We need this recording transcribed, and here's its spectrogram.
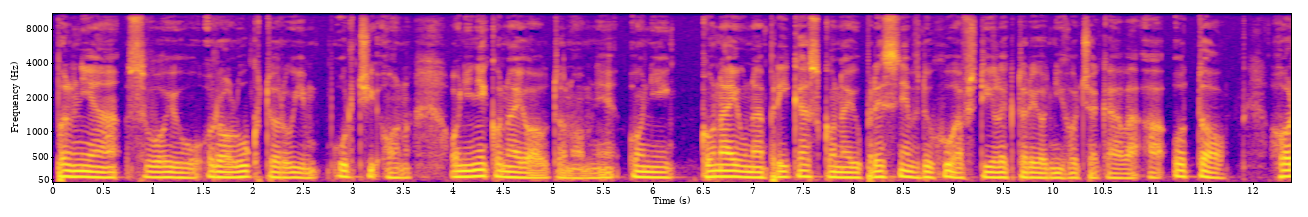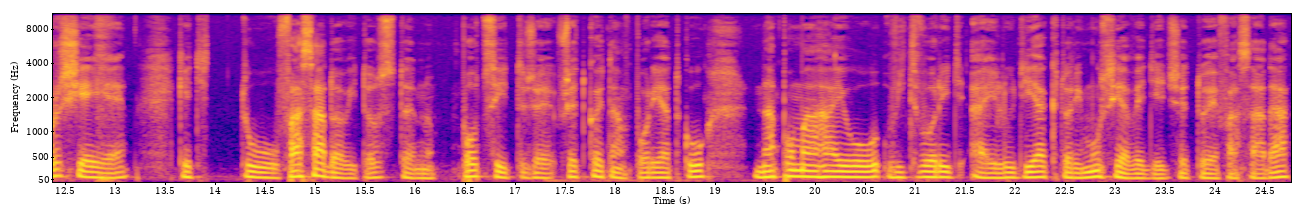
plnia svoju rolu, ktorú im určí on. Oni nekonajú autonómne, oni konajú na príkaz, konajú presne v duchu a v štýle, ktorý od nich očakáva. A o to Horšie je, keď tú fasádovitosť, ten pocit, že všetko je tam v poriadku, napomáhajú vytvoriť aj ľudia, ktorí musia vedieť, že to je fasáda.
